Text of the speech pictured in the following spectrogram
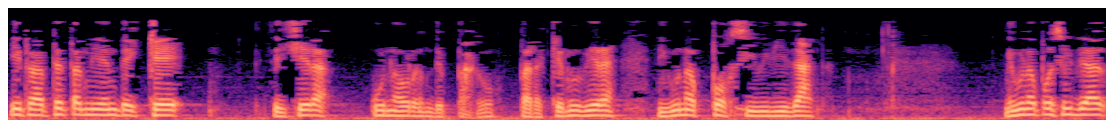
Y traté también de que se hiciera una orden de pago para que no hubiera ninguna posibilidad, ninguna posibilidad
